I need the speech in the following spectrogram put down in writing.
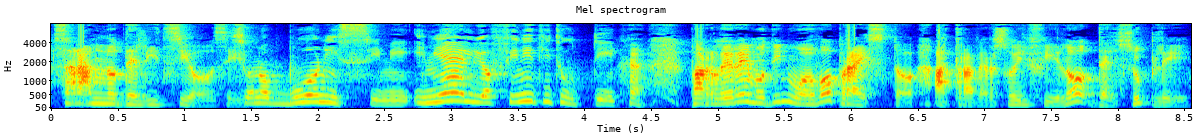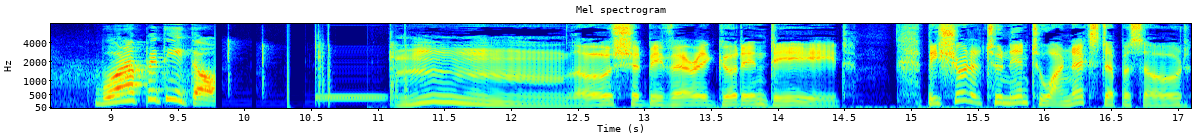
Saranno deliziosi. Sono buonissimi, i miei li ho finiti tutti. Parleremo di nuovo presto attraverso il filo del supplì. Buon appetito! Mmm, those should be very good indeed. Be sure to tune in to our next episode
